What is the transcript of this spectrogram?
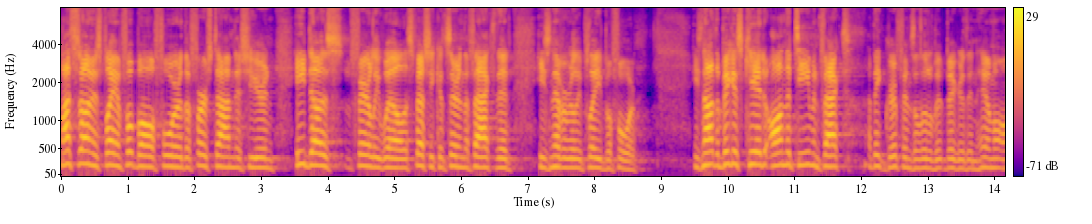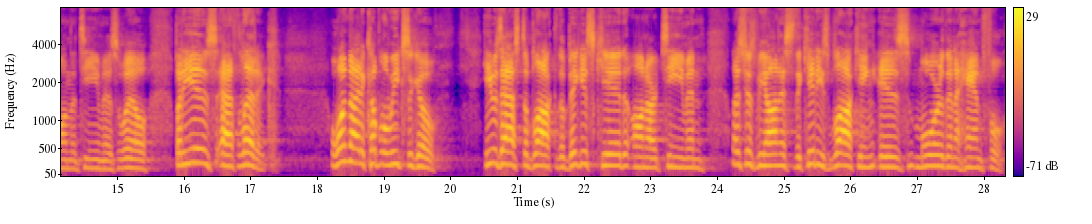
My son is playing football for the first time this year, and he does fairly well, especially considering the fact that he's never really played before. He's not the biggest kid on the team. In fact, I think Griffin's a little bit bigger than him on the team as well, but he is athletic. One night, a couple of weeks ago, he was asked to block the biggest kid on our team. And let's just be honest, the kid he's blocking is more than a handful.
